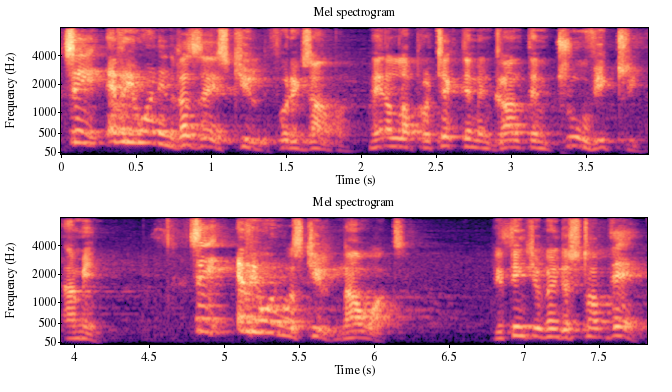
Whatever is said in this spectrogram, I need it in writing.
Say everyone in Gaza is killed, for example. May Allah protect them and grant them true victory. I mean, say everyone was killed. Now what? You think you're going to stop there?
